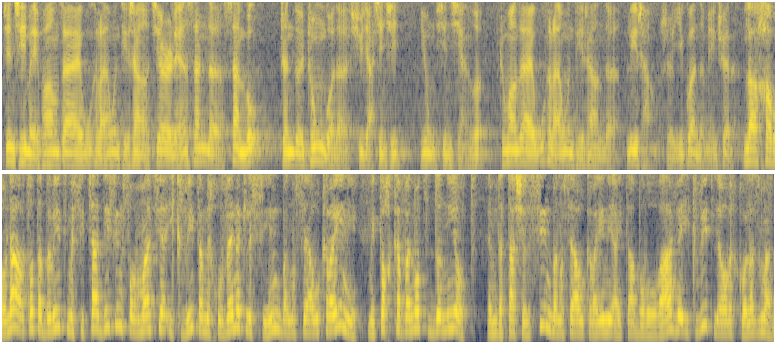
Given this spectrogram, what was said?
近期美方在乌克兰问题上接二连三的散布针对中国的虚假信息，用心险恶。 中方在乌克兰问题上的立场是一贯的明确的。 לאחרונה ארצות הברית מפיצה דיסאינפורמציה עקבית המכוונת לסין בנושא האוקראיני, מתוך כוונות זדוניות. עמדתה של סין בנושא האוקראיני הייתה ברורה ועקבית לאורך כל הזמן.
